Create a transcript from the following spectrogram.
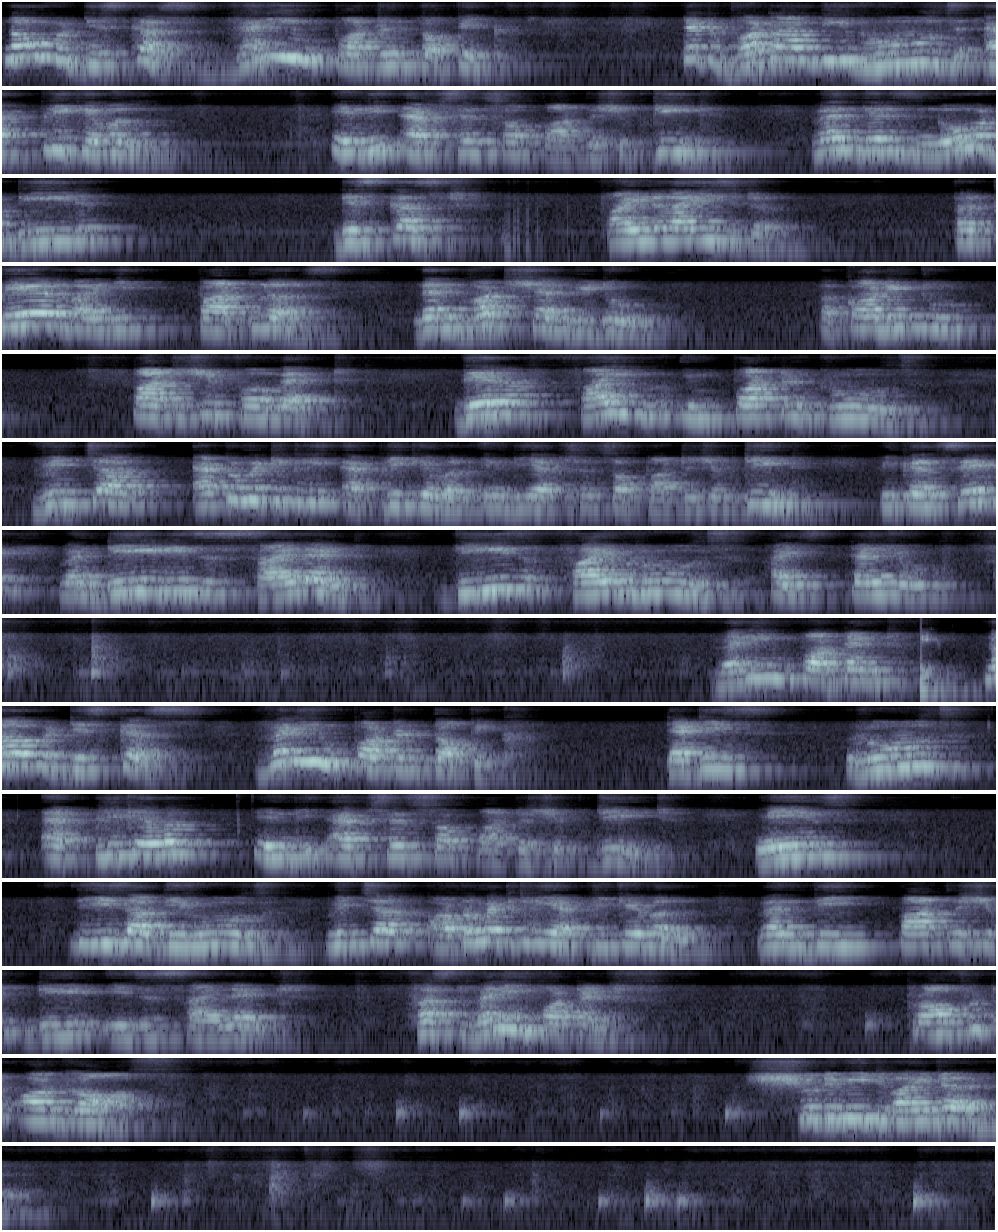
Now we discuss very important topic that what are the rules applicable in the absence of partnership deed. When there is no deed discussed, finalized, prepared by the partners, then what shall we do? According to partnership format, there are five important rules which are automatically applicable in the absence of partnership deed. We can say when deed is silent these five rules i tell you. Very important. Now we discuss very important topic. That is rules applicable in the absence of partnership deed. Means these are the rules which are automatically applicable when the partnership deed is silent. First, very important, profit or loss should be divided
